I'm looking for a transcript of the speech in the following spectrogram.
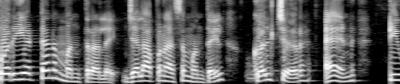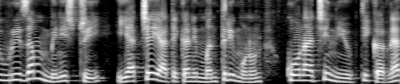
पर्यटन मंत्रालय ज्याला आपण असं म्हणता येईल कल्चर अँड टुरिझम मिनिस्ट्री याचे या ठिकाणी मंत्री म्हणून कोणाची नियुक्ती करण्यात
